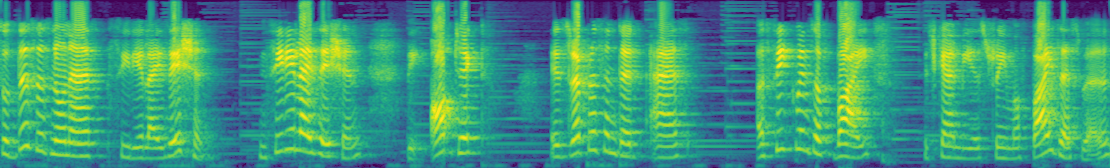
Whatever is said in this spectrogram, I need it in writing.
So this is known as serialization. In serialization, the object is represented as a sequence of bytes which can be a stream of bytes as well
